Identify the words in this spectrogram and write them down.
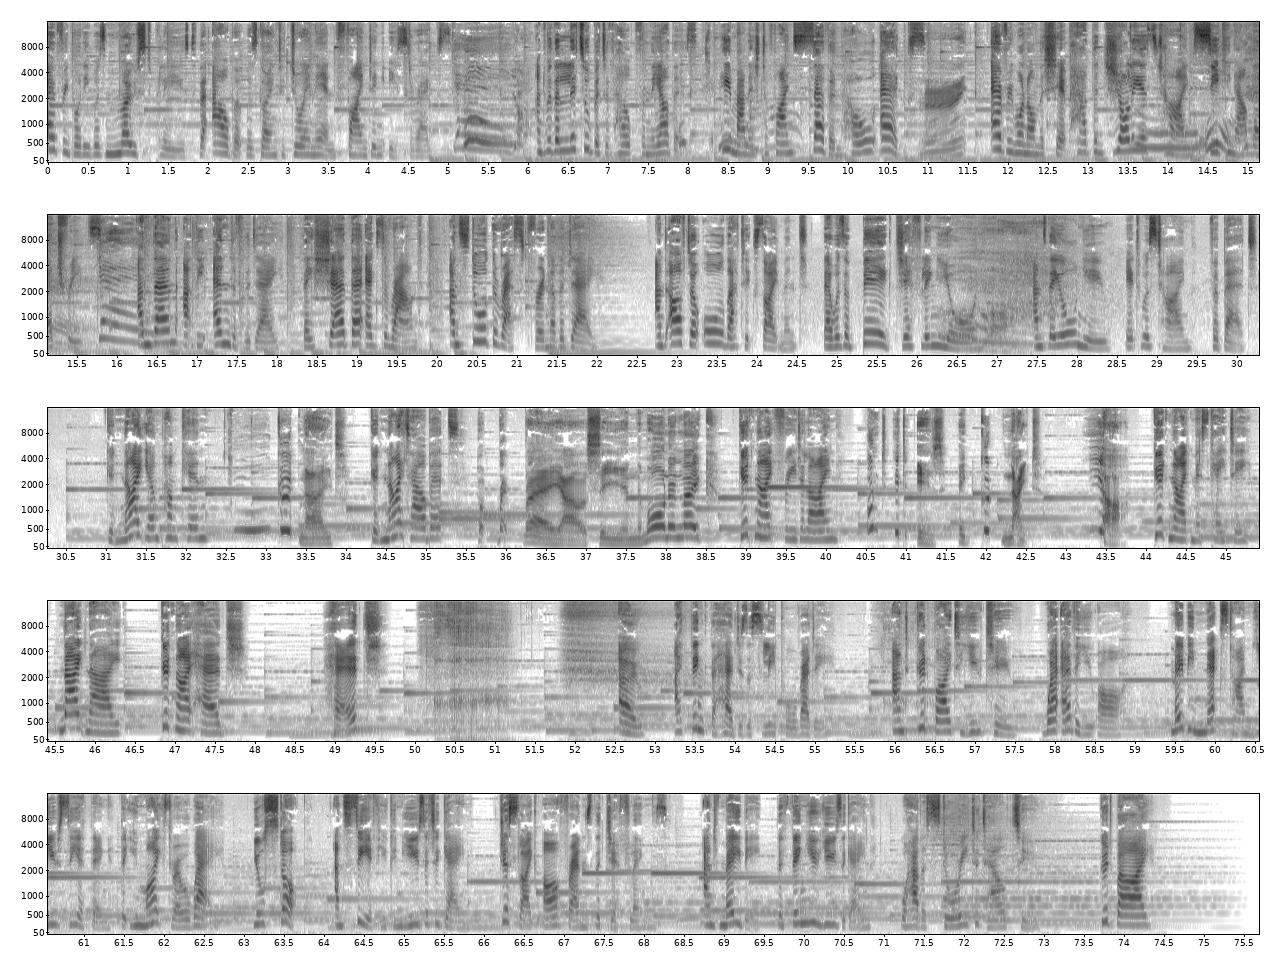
Everybody was most pleased that Albert was going to join in finding Easter eggs. Yay! And with a little bit of help from the others, he managed to find seven whole eggs. Hey. Everyone on the ship had the jolliest time seeking out their treats. And then, at the end of the day, they shared their eggs around and stored the rest for another day. And after all that excitement, there was a big jiffling yawn. And they all knew it was time for bed. Good night, young pumpkin. Good night. Good night, Albert. Hey, I'll see you in the morning, like. Good night, Friedeline. And it is a good night. Yeah. Good night, Miss Katy. Night, night. Good night, Hedge. Hedge? Oh, I think the hedge is asleep already. And goodbye to you too, wherever you are. Maybe next time you see a thing that you might throw away, you'll stop and see if you can use it again, just like our friends the Jifflings. And maybe the thing you use again will have a story to tell too. Goodbye.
